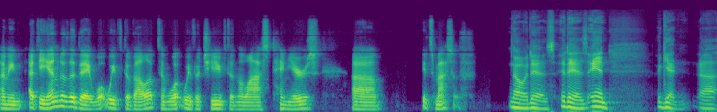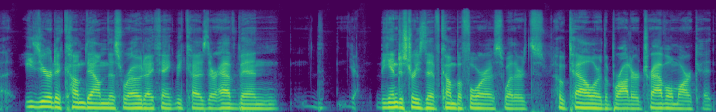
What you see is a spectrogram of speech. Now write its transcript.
I mean, at the end of the day, what we've developed and what we've achieved in the last 10 years, uh, it's massive. No, it is. It is. And again, uh, easier to come down this road, I think, because there have been yeah, the industries that have come before us, whether it's hotel or the broader travel market.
